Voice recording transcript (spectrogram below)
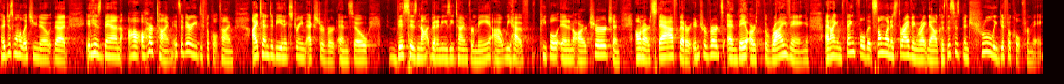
I just want to let you know that it has been a hard time. It's a very difficult time. I tend to be an extreme extrovert, and so this has not been an easy time for me. Uh, we have people in our church and on our staff that are introverts, and they are thriving. And I am thankful that someone is thriving right now because this has been truly difficult for me.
